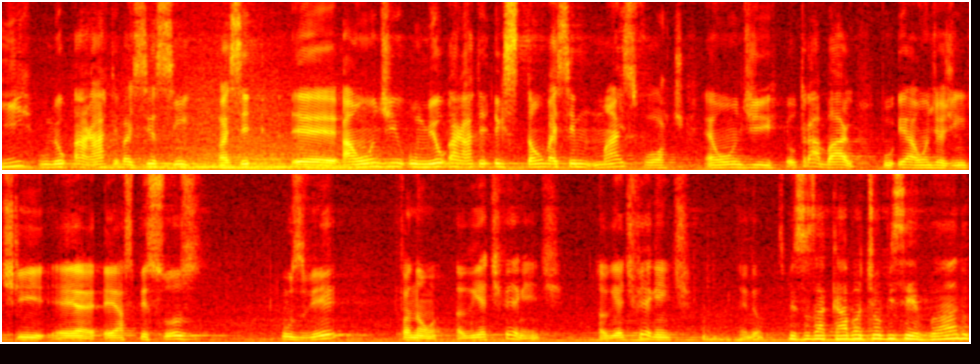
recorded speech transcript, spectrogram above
e o meu caráter vai ser assim, vai ser é, aonde o meu caráter cristão vai ser mais forte, é onde eu trabalho, é onde a gente, é, é as pessoas os vê e falam, não, ali é diferente, ali é diferente, entendeu? As pessoas acabam te observando,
